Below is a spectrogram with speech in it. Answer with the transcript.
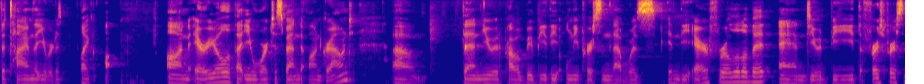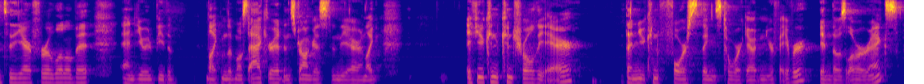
the time that you were to like on aerial that you were to spend on ground, um, then you would probably be the only person that was in the air for a little bit, and you would be the first person to the air for a little bit, and you would be the like the most accurate and strongest in the air, and like if you can control the air then you can force things to work out in your favor in those lower ranks,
